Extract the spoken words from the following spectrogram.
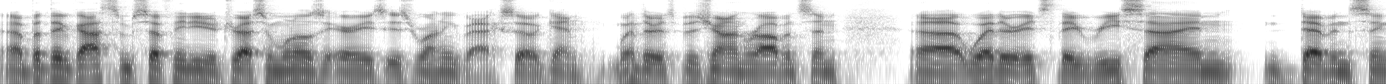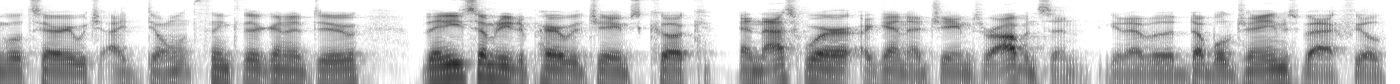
uh, but they've got some stuff they need to address, and one of those areas is running back. So again, whether it's Bijan Robinson, uh, whether it's they re-sign Devin Singletary, which I don't think they're going to do, they need somebody to pair with James Cook, and that's where again a James Robinson, you could have a double James backfield,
